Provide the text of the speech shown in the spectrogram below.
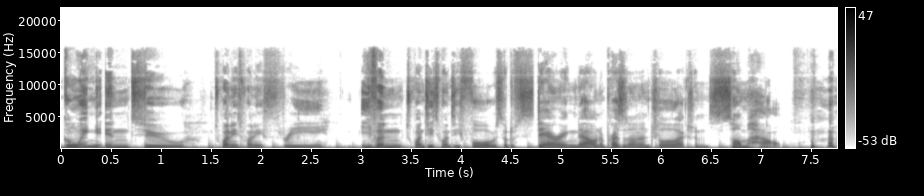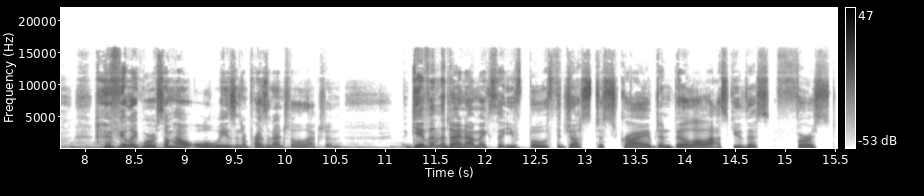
going into 2023, even 2024, we're sort of staring down a presidential election somehow. I feel like we're somehow always in a presidential election. Given the dynamics that you've both just described, and Bill, I'll ask you this first.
